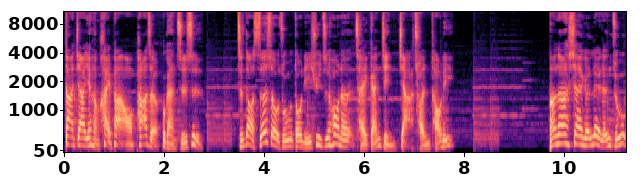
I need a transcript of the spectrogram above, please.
大家也很害怕哦，趴着不敢直视。直到蛇手族都离去之后呢，才赶紧驾船逃离。好，那下一个类人族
